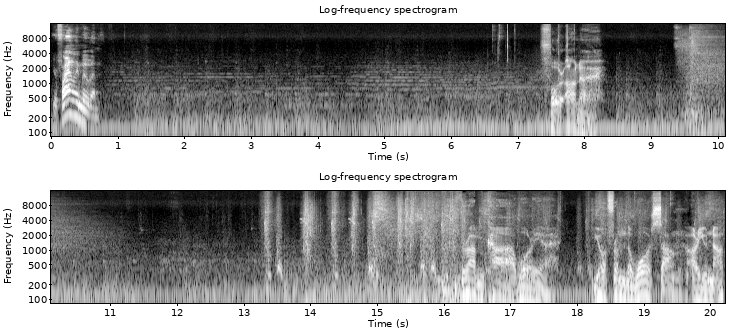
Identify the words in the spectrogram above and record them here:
you're finally moving. For honor. Throm-Ka, warrior. You're from the Warsong, are you not?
